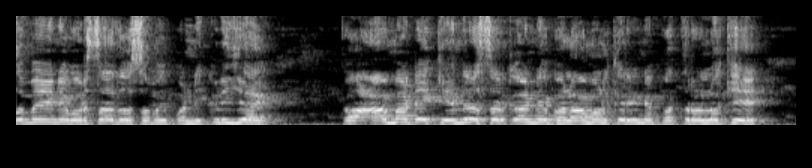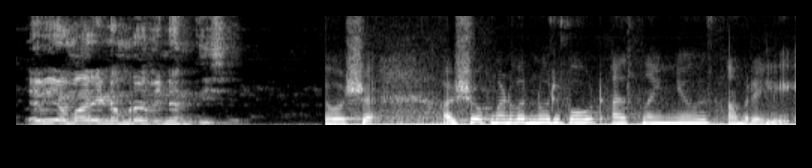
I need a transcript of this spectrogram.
સમય અને વરસાદનો સમય પણ નીકળી જાય. તો આ માટે કેન્દ્ર સરકારને ભલામણ કરીને પત્ર લખે એવી અમારી નમ્ર વિનંતી છે. અશોક મણવરનો રિપોર્ટ નાઇન ન્યૂઝ અમરેલી.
